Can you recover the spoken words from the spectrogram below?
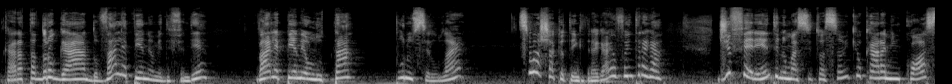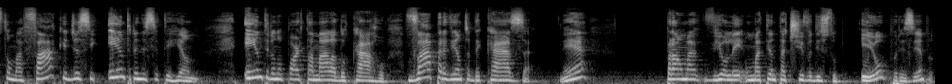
o cara tá drogado. Vale a pena eu me defender? Vale a pena eu lutar por um celular? Se eu achar que eu tenho que entregar, eu vou entregar. Diferente numa situação em que o cara me encosta uma faca e diz assim: entre nesse terreno, entre no porta-mala do carro, vá para dentro de casa, né? Para uma, uma tentativa de estupro. Eu, por exemplo,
